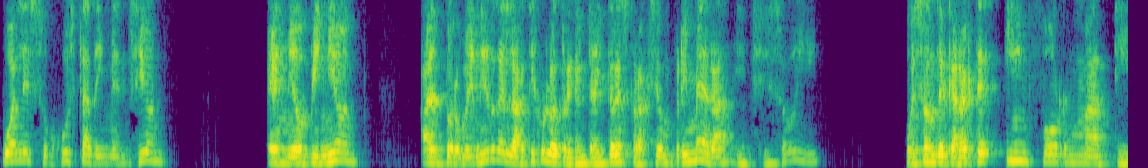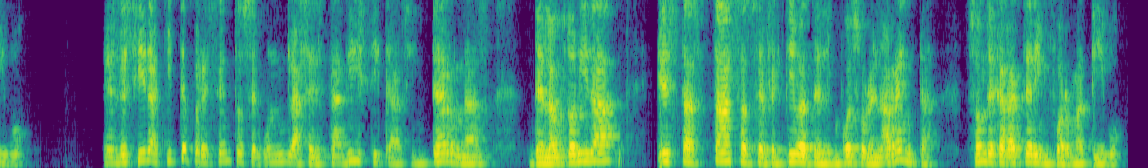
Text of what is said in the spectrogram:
¿cuál es su justa dimensión? En mi opinión, al provenir del artículo 33, fracción primera, inciso I, pues son de carácter informativo. Es decir, aquí te presento, según las estadísticas internas de la autoridad, estas tasas efectivas del impuesto sobre la renta son de carácter informativo.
